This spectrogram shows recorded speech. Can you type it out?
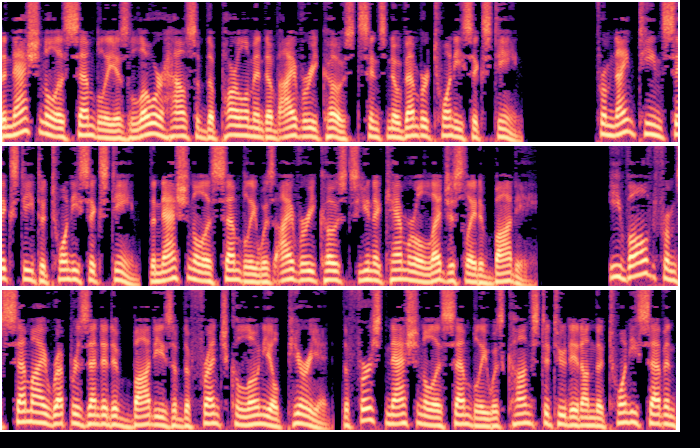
The National Assembly is lower house of the Parliament of Ivory Coast since November 2016. From 1960 to 2016, the National Assembly was Ivory Coast's unicameral legislative body. Evolved from semi-representative bodies of the French colonial period, the first National Assembly was constituted on 27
